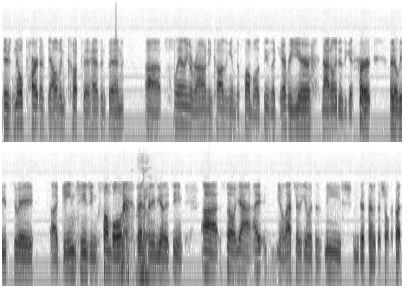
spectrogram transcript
There's no part of Dalvin Cook that hasn't been uh, flailing around and causing him to fumble. It seems like every year, not only does he get hurt, but it leads to a, a game-changing fumble benefiting the other team. Uh, so yeah, I you know last year I think it was his knee, this time it's his shoulder. But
